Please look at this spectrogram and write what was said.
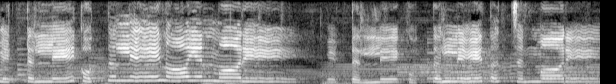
വെട്ടല്ലേ കൊത്തല്ലേ നായന്മാരെ. വെട്ടല്ലേ കൊത്തല്ലേ തച്ചന്മാരെ?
